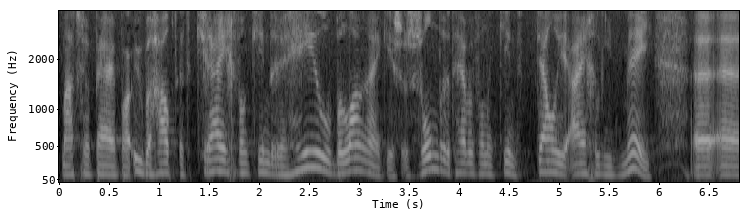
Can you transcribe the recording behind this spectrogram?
maatschappij... waar überhaupt het krijgen van kinderen heel belangrijk is. Zonder het hebben van een kind tel je eigenlijk niet mee. Uh,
